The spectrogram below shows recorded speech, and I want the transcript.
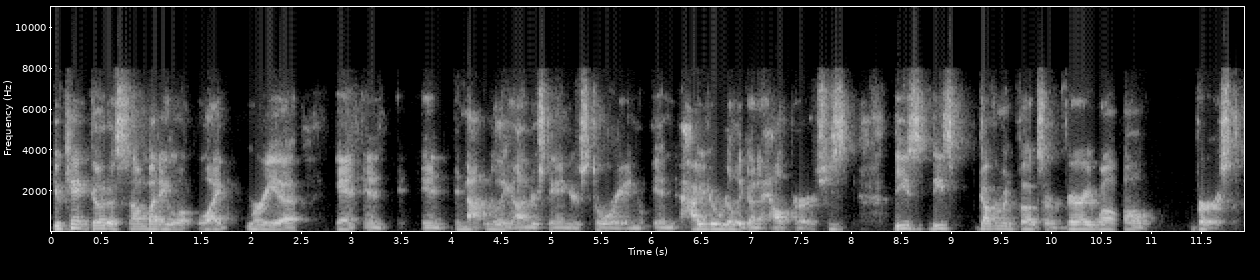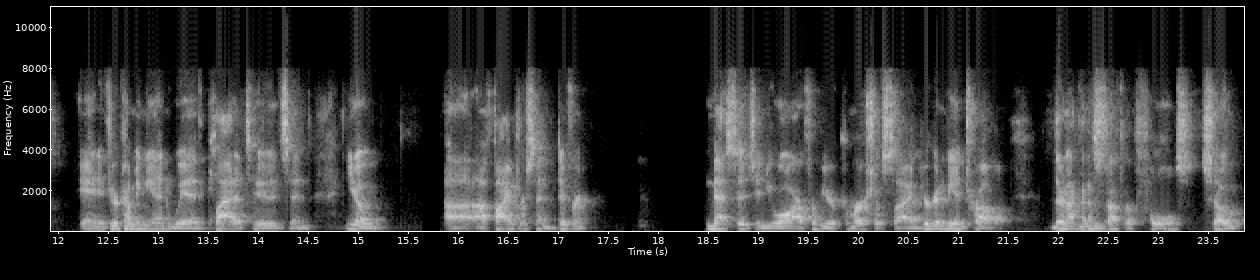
You can't go to somebody like Maria and and and, and not really understand your story and, and how you're really going to help her. She's these these government folks are very well versed and if you're coming in with platitudes and you know uh, a 5% different message than you are from your commercial side, you're going to be in trouble. They're not going to mm-hmm. suffer fools. So,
